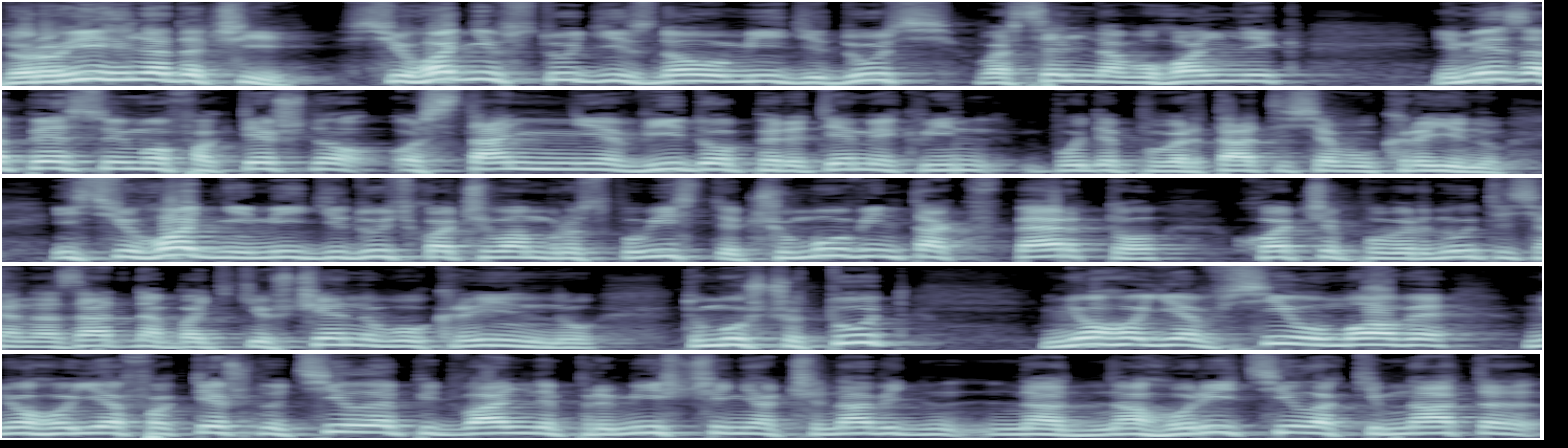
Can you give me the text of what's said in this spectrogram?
Дорогі глядачі, сьогодні в студії знову мій дідусь Василь Навугольник, і ми записуємо фактично останнє відео перед тим, як він буде повертатися в Україну. І сьогодні мій дідусь хоче вам розповісти, чому він так вперто хоче повернутися назад на батьківщину в Україну, тому що тут. В нього є всі умови, в нього є фактично ціле підвальне приміщення, чи навіть на, на горі ціла кімната,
